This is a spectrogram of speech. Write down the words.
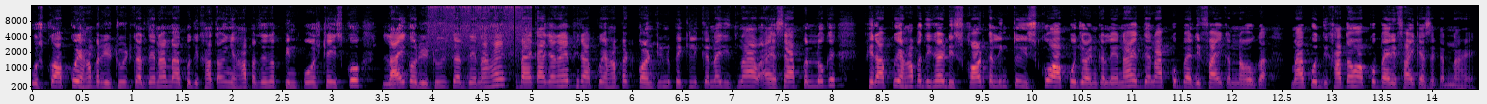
उसको आपको यहाँ पर रिट्वीट कर देना है मैं आपको दिखाता हूँ यहाँ पर देखो पिन पोस्ट है इसको लाइक और रिट्वीट कर देना है बैक आ जाना है फिर आपको यहाँ पर कंटिन्यू पे क्लिक करना है जितना ऐसे आप कर लोगे, फिर आपको यहाँ पर दिख डिस्कॉर्ड का लिंक तो इसको आपको ज्वाइन कर लेना है देन आपको वेरीफाई करना होगा। मैं आपको दिखाता हूँ आपको वेरीफाई कैसे करना है।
